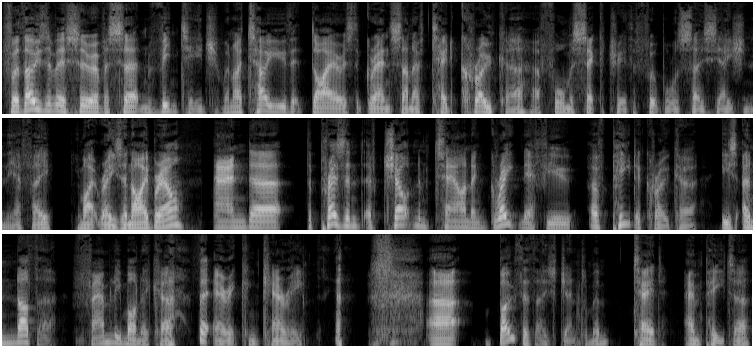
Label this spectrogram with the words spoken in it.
For those of us who are of a certain vintage, when I tell you that Dier is the grandson of Ted Croker, a former secretary of the Football Association in the FA, you might raise an eyebrow. And uh, the president of Cheltenham Town and great nephew of Peter Croker is another family moniker that Eric can carry. uh, both of those gentlemen, Ted and Peter,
